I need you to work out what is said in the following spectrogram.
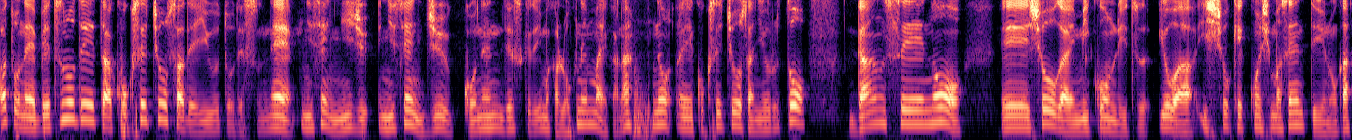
あとね、別のデータ、国勢調査で言うとですね、2020 2015年ですけど、今から6年前かな、の、えー、国勢調査によると、男性の、えー、生涯未婚率、要は一生結婚しませんっていうのが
